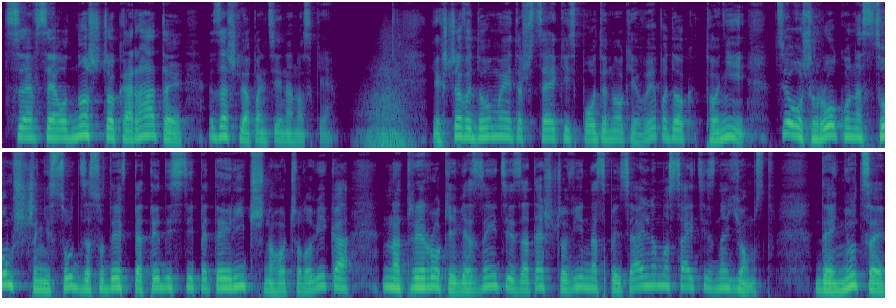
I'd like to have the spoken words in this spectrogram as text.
Це все одно, що карати за шльопанці на носки. Якщо ви думаєте, що це якийсь поодинокий випадок, то ні. Цього ж року на Сумщині суд засудив 55-річного чоловіка на три роки в'язниці за те, що він на спеціальному сайті знайомств, де нюци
